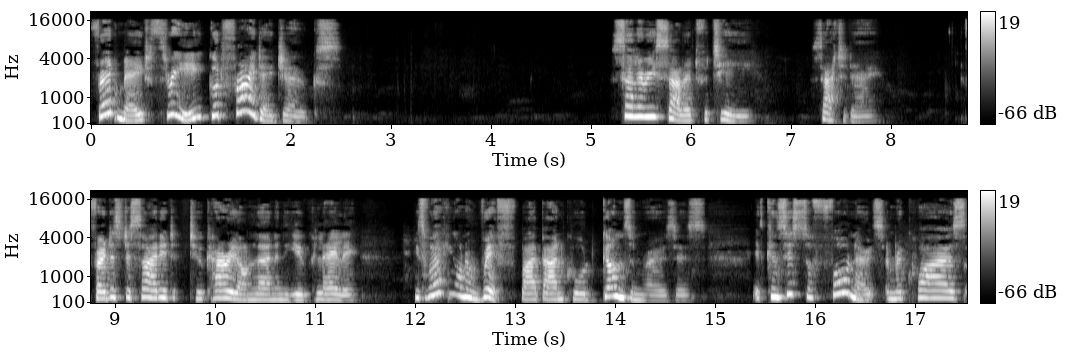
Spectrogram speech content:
Fred made three Good Friday jokes. Celery salad for tea. Saturday. Fred has decided to carry on learning the ukulele. He's working on a riff by a band called Guns N' Roses. It consists of four notes and requires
